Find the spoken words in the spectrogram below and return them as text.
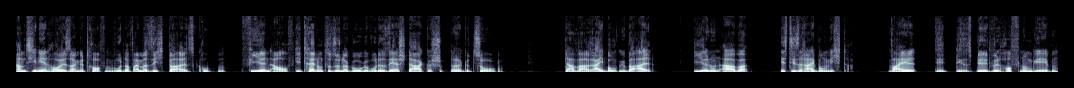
haben sich in ihren Häusern getroffen, wurden auf einmal sichtbar als Gruppen, fielen auf. Die Trennung zur Synagoge wurde sehr stark äh, gezogen. Da war Reibung überall. Hier nun aber ist diese Reibung nicht da, weil die, dieses Bild will Hoffnung geben,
